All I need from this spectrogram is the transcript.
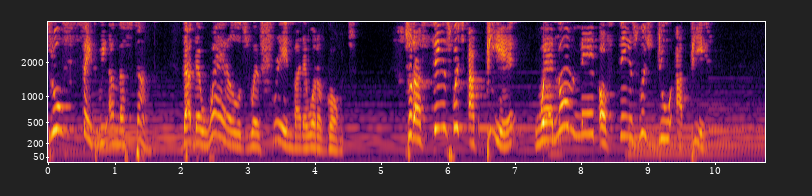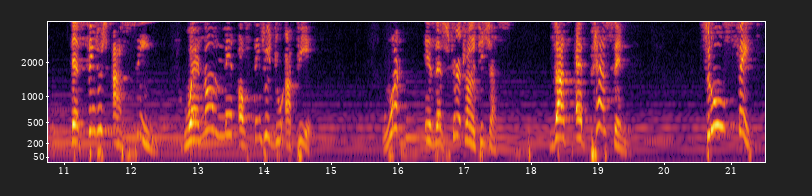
through faith, we understand that the worlds were framed by the word of God. So that things which appear were not made of things which do appear. The things which are seen were not made of things which do appear. What is the scripture trying to teach us? That a person, through faith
